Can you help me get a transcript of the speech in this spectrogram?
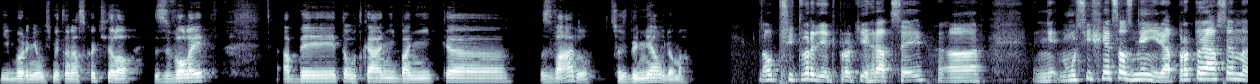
výborně, už mi to naskočilo, zvolit, aby to utkání baník eh, zvládl, což by měl doma. No, přitvrdit proti Hradci. Musíš něco změnit a proto já jsem, eh,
